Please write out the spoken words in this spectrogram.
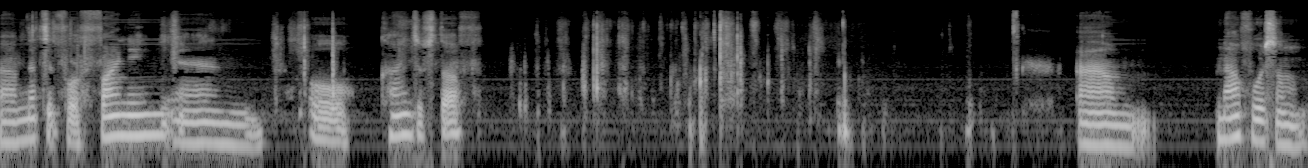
um, that's it for finding and all kinds of stuff. Um, now for some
